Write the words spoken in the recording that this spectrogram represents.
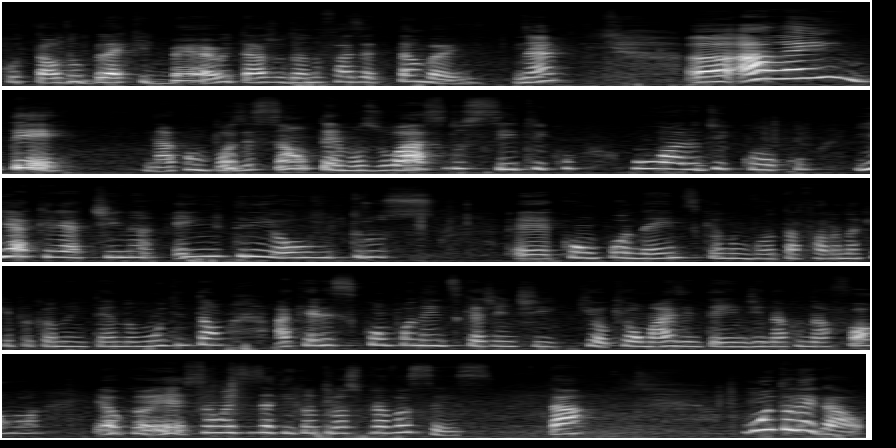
O tal do blackberry tá ajudando a fazer também, né? Uh, além de, na composição temos o ácido cítrico, o óleo de coco e a creatina, entre outros é, componentes que eu não vou estar tá falando aqui porque eu não entendo muito. Então, aqueles componentes que a gente que eu, que eu mais entendi na, na fórmula é o que eu, é, são esses aqui que eu trouxe para vocês, tá? Muito legal.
